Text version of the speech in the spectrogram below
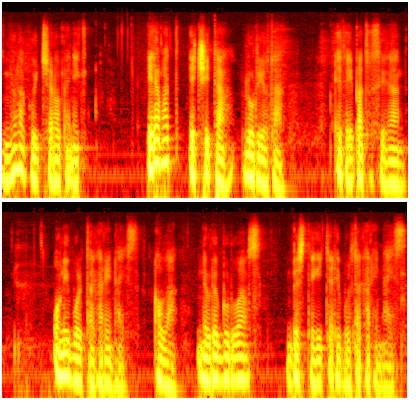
inolako itxeropenik. Era bat etxita lurriota, eta ipatu zidan, honi bueltakari naiz. Hau da, neure buruaz beste egiteri bueltakari naiz.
